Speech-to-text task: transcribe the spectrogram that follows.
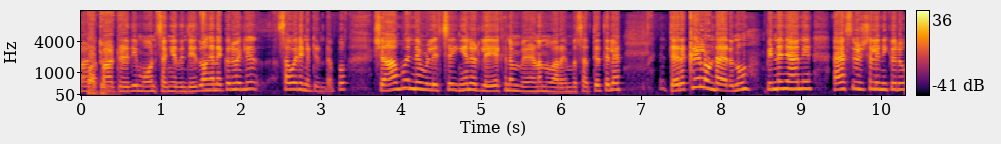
പാട്ടെഴുതി പാട്ട് എഴുതി. മോൻ സംഗീതം ചെയ്തു. അങ്ങനെയൊക്കെ ഒരു വലിയ സൗകര്യം കിട്ടിയിട്ടുണ്ട്. അപ്പോൾ ഷാബു എന്നെ വിളിച്ച് ഇങ്ങനെ ഒരു ലേഖനം വേണമെന്ന് പറയുമ്പോൾ സത്യത്തിൽ തിരക്കുകളുണ്ടായിരുന്നു. പിന്നെ ഞാൻ ആസ് യൂഷ്വൽ എനിക്കൊരു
